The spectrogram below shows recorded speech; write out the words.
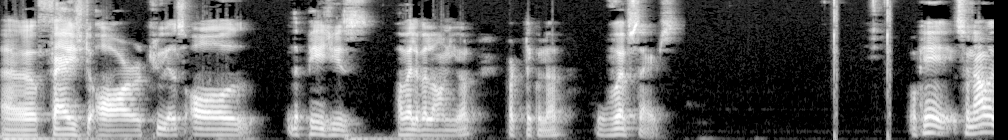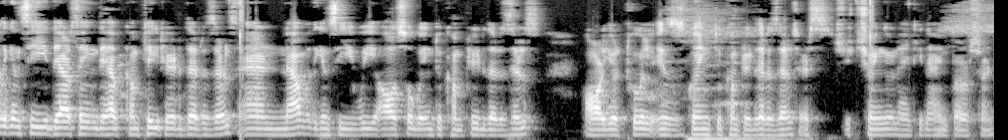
uh, fetched or creates all the pages available on your particular websites. Okay so now as you can see they are saying they have completed the results. And now as you can see we also going to complete the results. Or your tool is going to complete the results. It's showing you 99 percent.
